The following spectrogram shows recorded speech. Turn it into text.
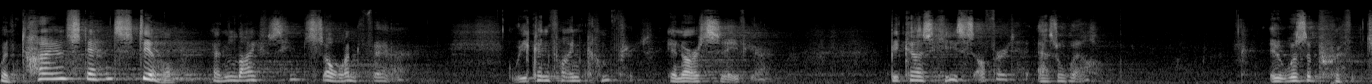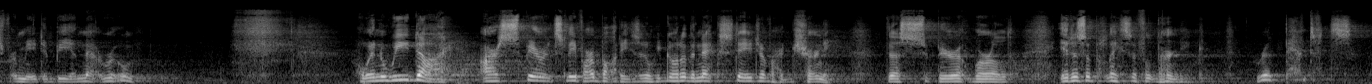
when time stands still and life seems so unfair, we can find comfort in our Savior because He suffered as well. It was a privilege for me to be in that room. When we die, our spirits leave our bodies and we go to the next stage of our journey, the spirit world. It is a place of learning, repentance,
